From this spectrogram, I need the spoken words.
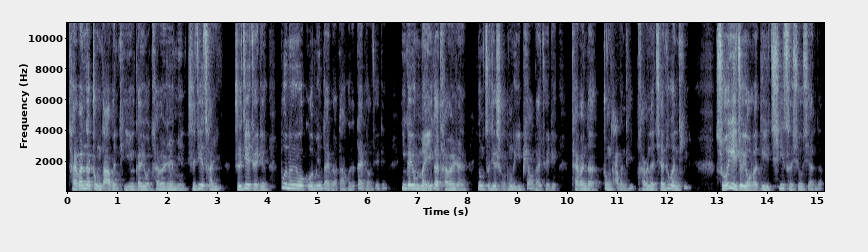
台湾的重大问题应该由台湾人民直接参与、直接决定，不能由国民代表大会的代表决定，应该由每一个台湾人用自己手中的一票来决定台湾的重大问题、台湾的前途问题。所以就有了第七次修宪的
